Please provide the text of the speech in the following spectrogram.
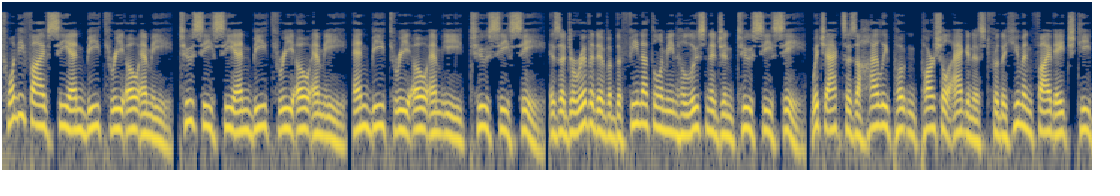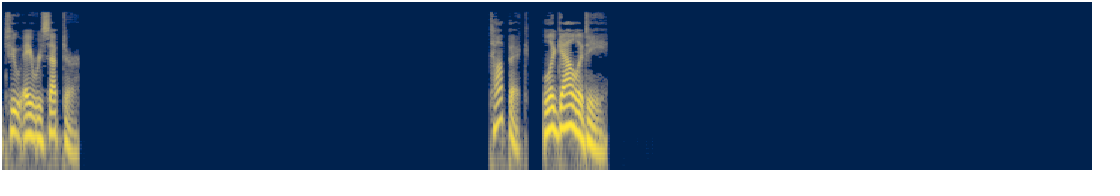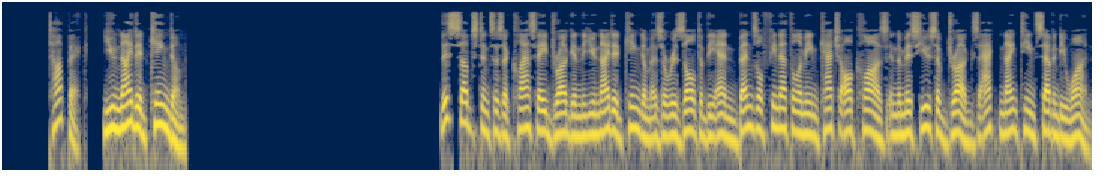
25-CNB30ME, 2-C-CNB30ME, NB30ME 2-CC is a derivative of the phenethylamine hallucinogen 2-CC, which acts as a highly potent partial agonist for the human 5-HT2A receptor. Legality United Kingdom This substance is a Class A drug in the United Kingdom as a result of the N-benzylphenethylamine catch-all clause in the Misuse of Drugs Act 1971.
